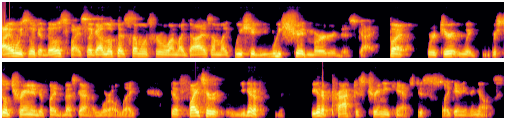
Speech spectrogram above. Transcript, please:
I always look at those fights. Like I look at someone for one of my guys. I'm like, we should we should murder this guy, but we're we're still training to fight the best guy in the world. Like the fights are you gotta you gotta practice training camps just like anything else,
